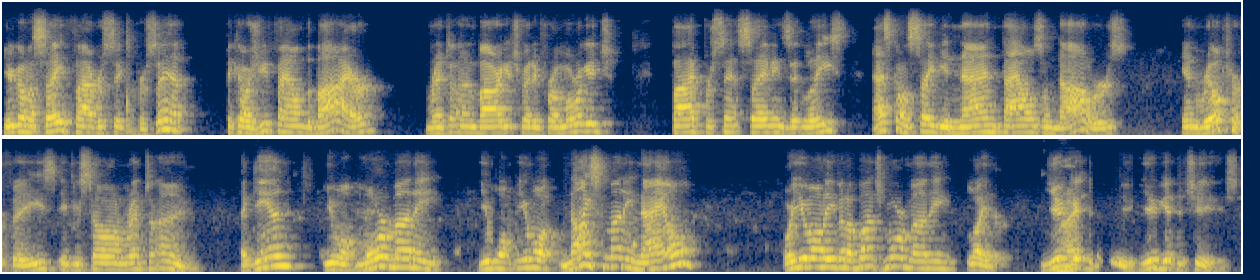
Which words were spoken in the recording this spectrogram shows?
You're going to save five or six percent because you found the buyer. Rent to own buyer gets ready for a mortgage, five percent savings at least. That's going to save you nine thousand dollars in realtor fees if you sell on rent to own. Again, you want more money. You want you want nice money now, or you want even a bunch more money later. You Right. get to choose. you get to choose.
